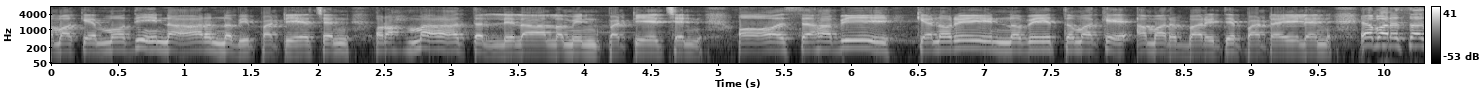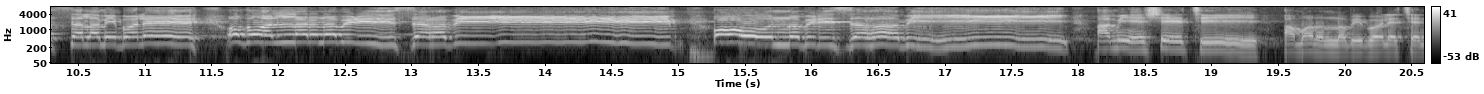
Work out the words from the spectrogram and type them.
আমাকে মদিনার নবী পাঠিয়েছেন রহমাতাল্লিল আলমিন পাঠিয়েছেন। ও সাহাবি, কেন রে নবী তোমাকে আমার বাড়িতে পাঠাইলেন? এবার সালামি বলে ও গো আল্লাহর নবীর সাহাবি ও নবীর সাহাবি আমি এসেছি। আমার নবী বলেছেন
